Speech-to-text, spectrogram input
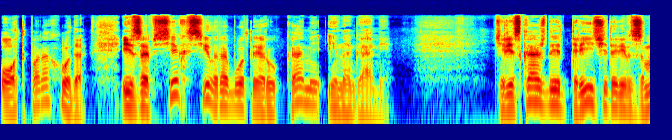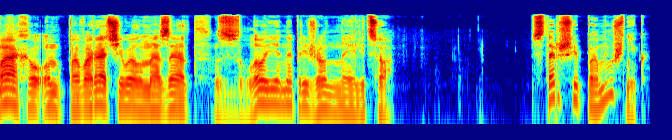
от парохода, изо всех сил работая руками и ногами. Через каждые три-четыре взмаха он поворачивал назад злое напряженное лицо. Старший помощник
